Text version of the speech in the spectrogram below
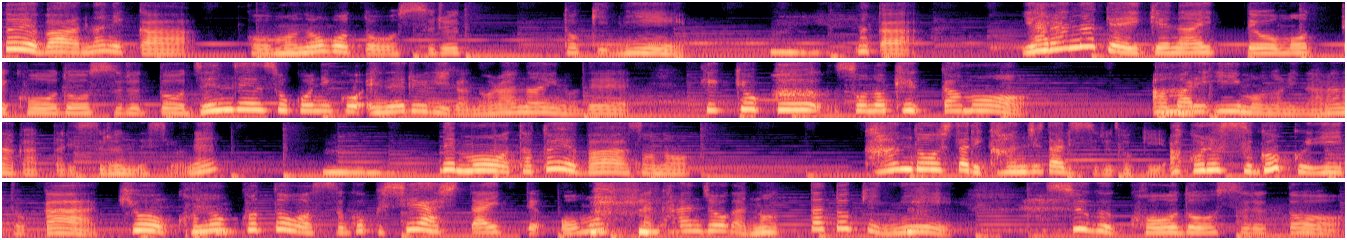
例えば何かこう物事をするときに、うん。なんかやらなきゃいけないって思って行動すると全然そこにこうエネルギーが乗らないので結局その結果もあまりいいものにならなかったりするんですよね。うん。でも例えばその感動したり感じたりするときあこれすごくいいとか今日このことをすごくシェアしたいって思った感情が乗ったときにすぐ行動すると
